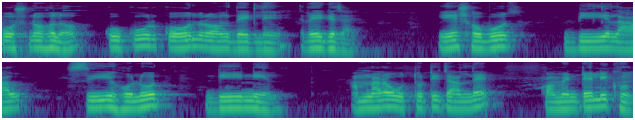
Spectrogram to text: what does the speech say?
প্রশ্ন হলো, কুকুর কোন রং দেখলে রেগে যায়? এ সবুজ বি লাল সি হলুদ ডি নীল। আপনারা উত্তরটি জানলে কমেন্টে লিখুন।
